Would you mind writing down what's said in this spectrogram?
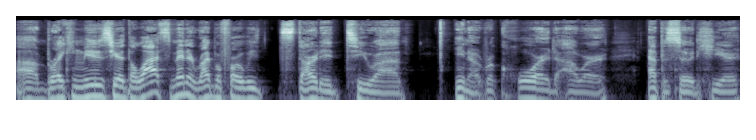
uh, breaking news here at the last minute, right before we started to, uh, you know, record our episode here.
